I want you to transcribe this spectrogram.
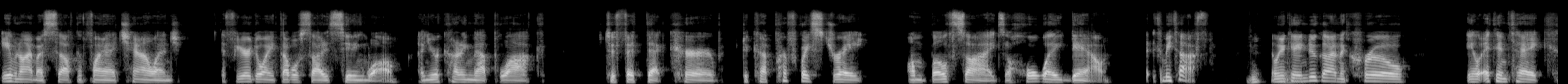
even I myself can find a challenge if you're doing double-sided seating wall and you're cutting that block to fit that curve to cut perfectly straight on both sides the whole way down. It can be tough. And when you get a new guy in the crew, you know, it can take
